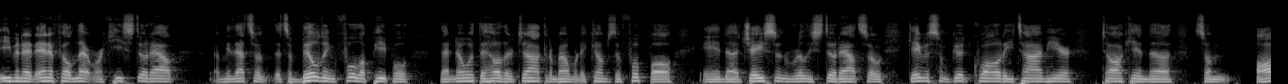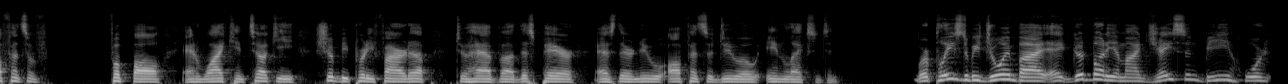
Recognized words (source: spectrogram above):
even at NFL Network, he stood out. I mean, that's a that's a building full of people that know what the hell they're talking about when it comes to football. And uh, Jason really stood out. So gave us some good quality time here talking uh, some offensive football and why Kentucky should be pretty fired up to have uh, this pair as their new offensive duo in Lexington. We're pleased to be joined by a good buddy of mine, Jason B. Hor-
